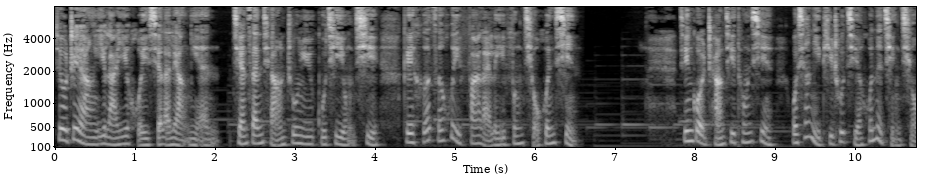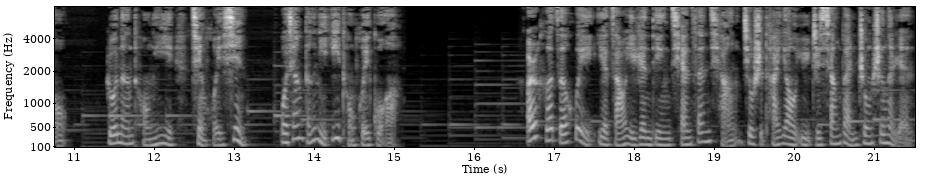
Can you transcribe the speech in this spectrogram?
就这样一来一回写了两年，钱三强终于鼓起勇气给何泽慧发来了一封求婚信。经过长期通信，我向你提出结婚的请求，如能同意，请回信，我将等你一同回国。而何泽慧也早已认定钱三强就是他要与之相伴终生的人。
